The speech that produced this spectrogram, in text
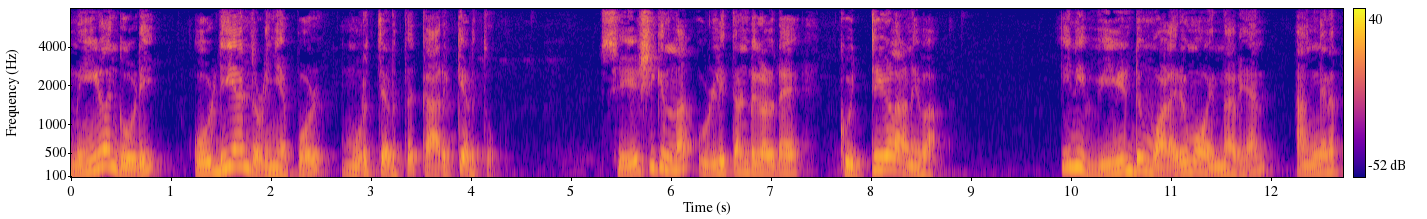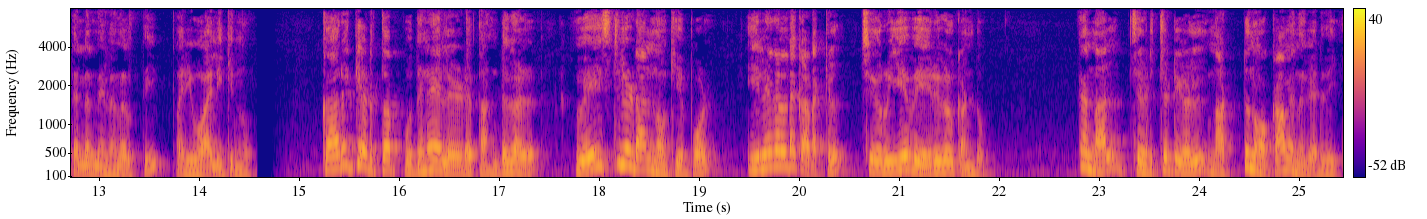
നീളം കൂടി ഒടിയാൻ തുടങ്ങിയപ്പോൾ മുറിച്ചെടുത്ത് കറിക്കെടുത്തു ശേഷിക്കുന്ന ഉള്ളിത്തണ്ടുകളുടെ കുറ്റികളാണിവ. ഇനി വീണ്ടും വളരുമോ എന്നറിയാൻ അങ്ങനെ തന്നെ നിലനിർത്തി പരിപാലിക്കുന്നു. കറിക്കെടുത്ത പുതിന ഇലയുടെ തണ്ടുകൾ വേസ്റ്റിലിടാൻ നോക്കിയപ്പോൾ ഇലകളുടെ കടക്കിൽ ചെറിയ വേരുകൾ കണ്ടു. എന്നാൽ ചെടിച്ചട്ടികളിൽ നട്ടു നോക്കാമെന്ന് കരുതി.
